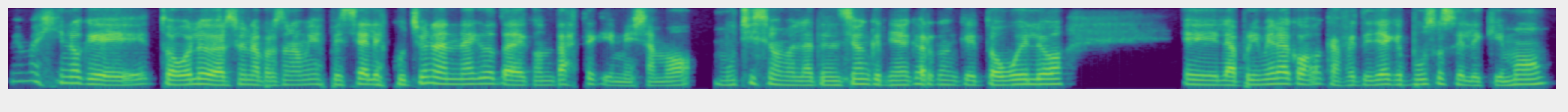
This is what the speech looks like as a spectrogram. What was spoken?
Me imagino que tu abuelo debe ser una persona muy especial. Escuché una anécdota que contaste que me llamó muchísimo la atención, que tenía que ver con que tu abuelo, eh, la primera cafetería que puso se le quemó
